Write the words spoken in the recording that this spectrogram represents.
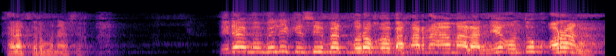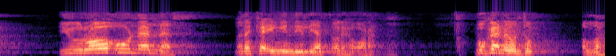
Karakter munafik. Tidak memiliki sifat merokobah karena amalannya untuk orang. Yuro'unanas. Mereka ingin dilihat oleh orang. Bukan untuk Allah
